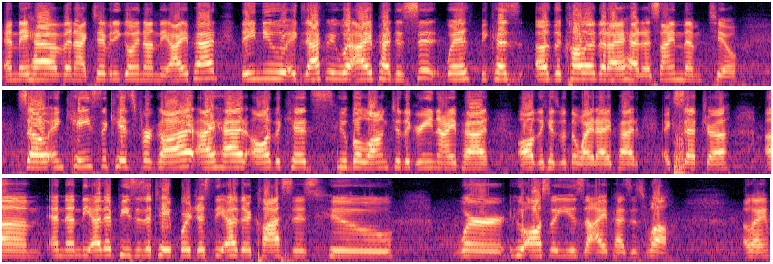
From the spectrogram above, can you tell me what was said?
and they have an activity going on the iPad. They knew exactly what iPad to sit with because of the color that I had assigned them to. So in case the kids forgot, I had all the kids who belonged to the green iPad, all the kids with the white iPad, etc. Um, and then the other pieces of tape were just the other classes who were who also used the iPads as well. Okay,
